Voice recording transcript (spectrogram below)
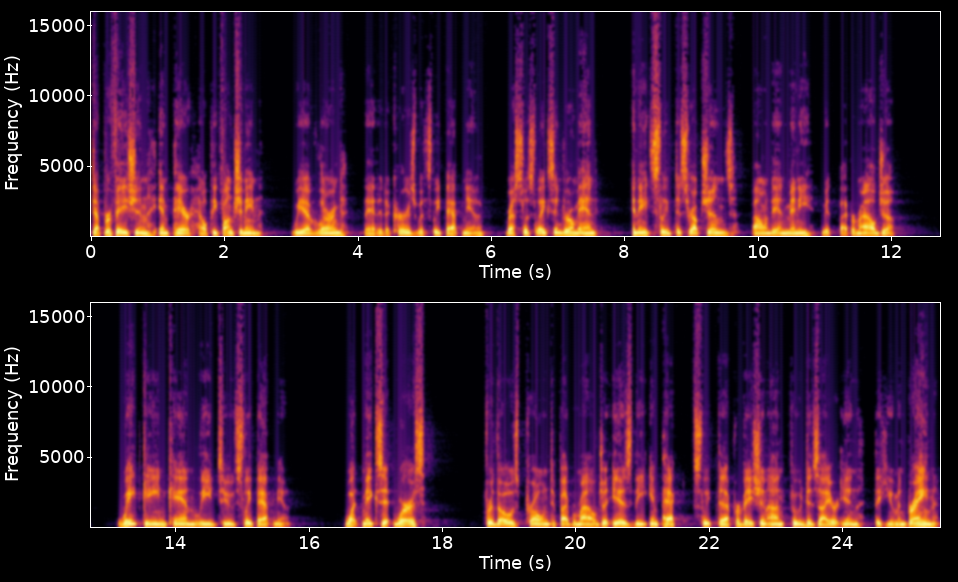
deprivation impair healthy functioning. We have learned that it occurs with sleep apnea, restless leg syndrome, and innate sleep disruptions found in many with fibromyalgia. Weight gain can lead to sleep apnea. What makes it worse for those prone to fibromyalgia is the impact sleep deprivation on food desire in the human brain.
